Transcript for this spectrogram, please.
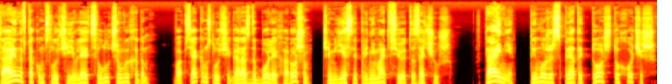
тайна в таком случае является лучшим выходом. Во всяком случае, гораздо более хорошим, чем если принимать все это за чушь. В тайне ты можешь спрятать то, что хочешь.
